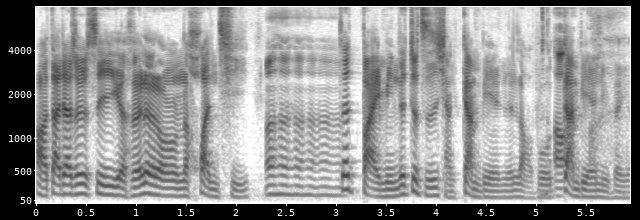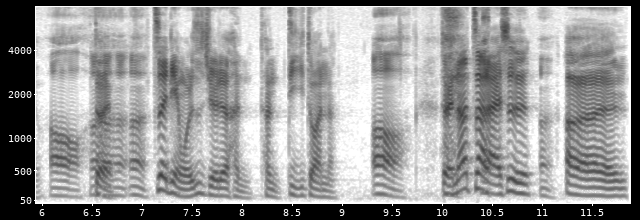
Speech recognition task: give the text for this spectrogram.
啊，大家就是一个和乐融融的换妻，嗯哼哼哼哼，这摆明的就只是想干别人的老婆，哦。干别人女朋友。哦，对嗯嗯这一点我是觉得很很低端了、哦，对，那再来是 嗯。呃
